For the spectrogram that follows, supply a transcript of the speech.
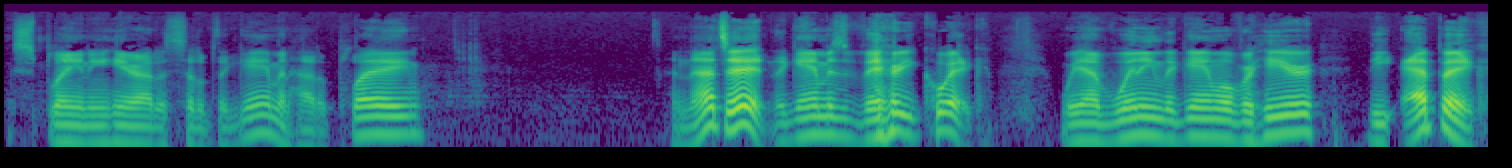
Explaining here how to set up the game and how to play. And that's it. The game is very quick. We have winning the game over here, the epic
